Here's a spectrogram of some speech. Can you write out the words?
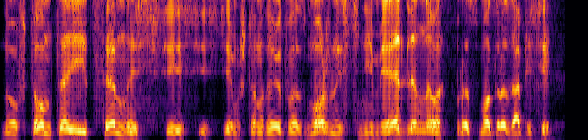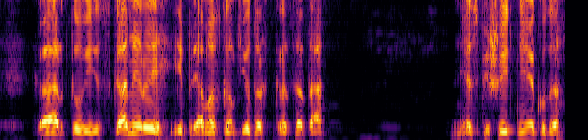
Но в том-то и ценность всей системы, что она дает возможность немедленного просмотра записи. Карту из камеры и прямо в компьютер. Красота. Не спешить некуда.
